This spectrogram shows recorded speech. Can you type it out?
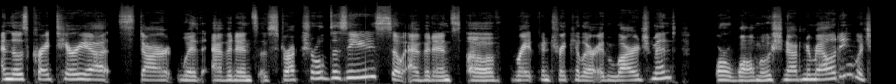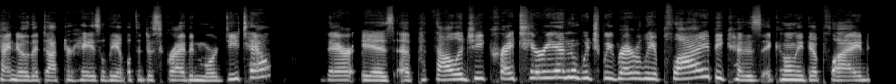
And those criteria start with evidence of structural disease. So evidence of right ventricular enlargement or wall motion abnormality, which I know that Dr. Hayes will be able to describe in more detail. There is a pathology criterion, which we rarely apply because it can only be applied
